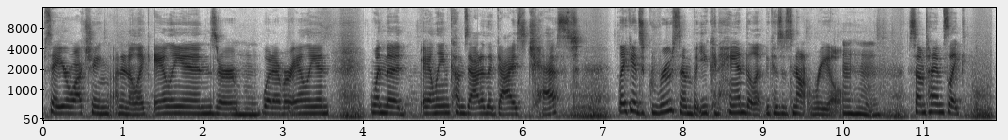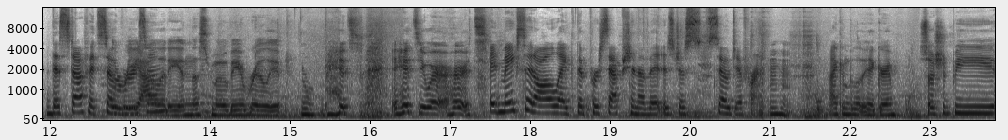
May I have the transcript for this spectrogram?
say you're watching i don't know like aliens or mm-hmm. whatever alien when the alien comes out of the guy's chest like it's gruesome but you can handle it because it's not real mm-hmm. sometimes like this stuff it's so the gruesome. reality in this movie really hits it hits you where it hurts it makes it all like the perception of it is just so different mm-hmm. i completely agree So, should we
